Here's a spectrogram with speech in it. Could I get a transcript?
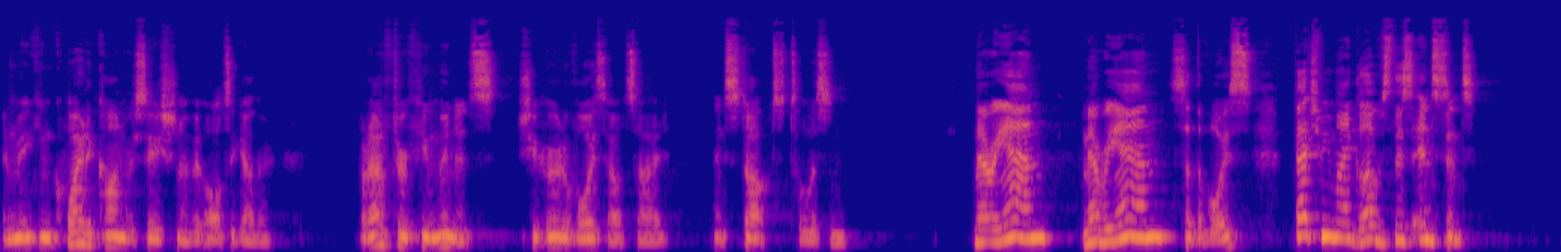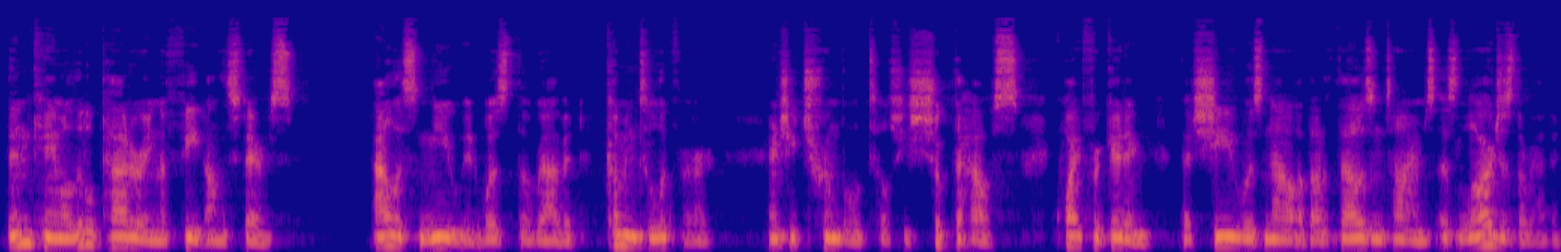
and making quite a conversation of it altogether, but after a few minutes she heard a voice outside, and stopped to listen. Mary Ann! Marianne! said the voice. Fetch me my gloves this instant! Then came a little pattering of feet on the stairs. Alice knew it was the rabbit coming to look for her, and she trembled till she shook the house, quite forgetting that she was now about a thousand times as large as the rabbit,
